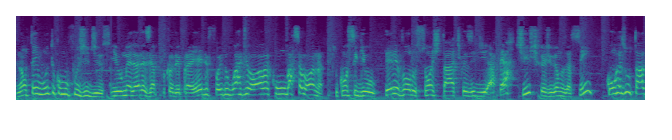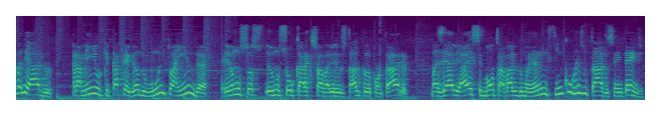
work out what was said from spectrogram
Não tem muito como fugir disso. E o melhor exemplo que eu dei para ele foi do Guardiola com o Barcelona, que conseguiu ter evoluções táticas e de, até artísticas, digamos assim, com resultado aliado. Para mim, o que está pegando muito ainda, eu não sou eu não sou o cara que só avalia o resultado, pelo contrário, mas é aliar esse bom trabalho do manhã, enfim, com resultado, você entende?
